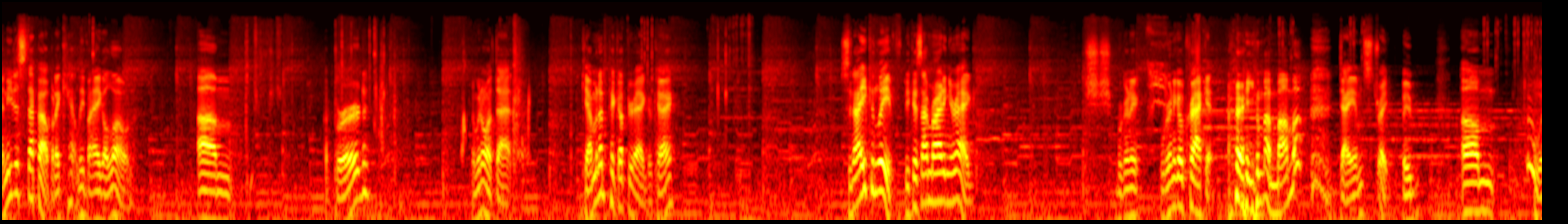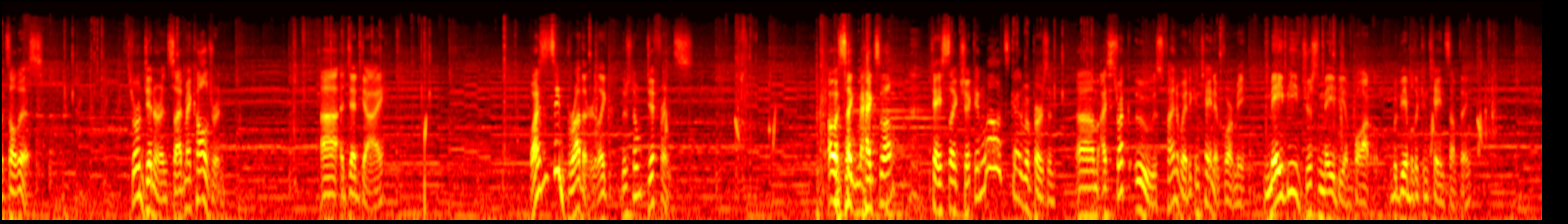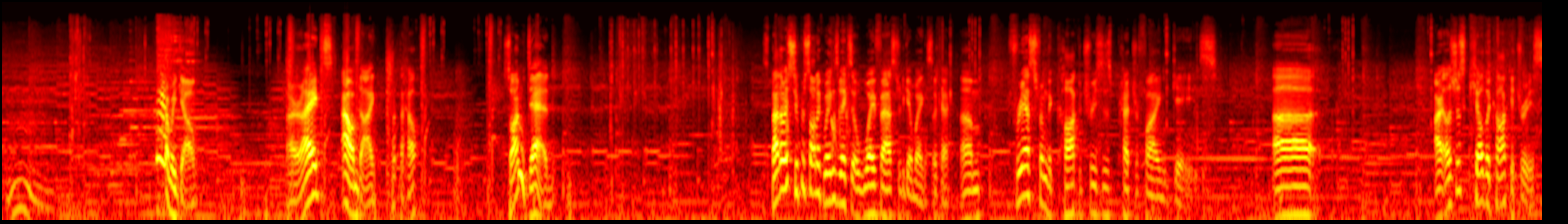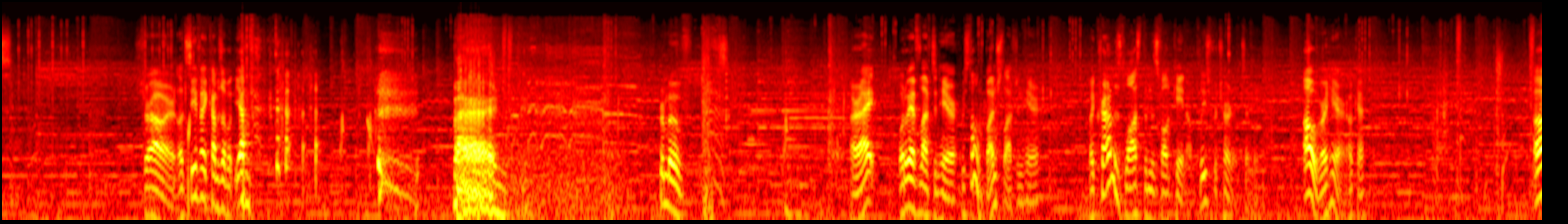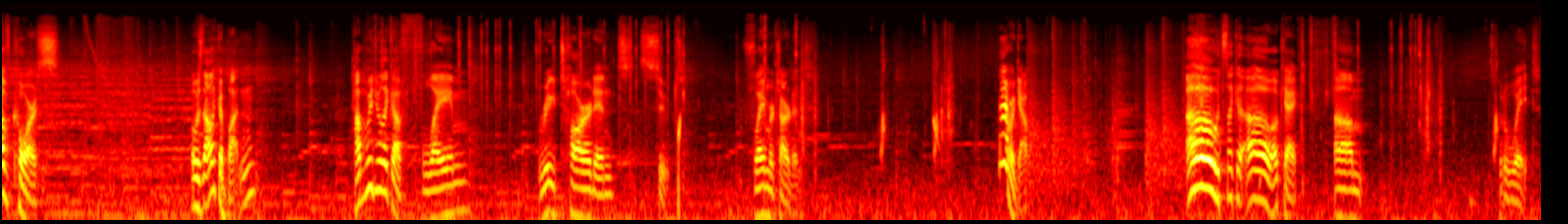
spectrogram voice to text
I need to step out, but I can't leave my egg alone. Um, a bird? And we don't want that. Okay, I'm gonna pick up your egg, okay? So now you can leave, because I'm riding your egg. Shh, we're gonna, we're gonna go crack it. Are you my mama? Damn straight, baby. Um, ooh, what's all this? Throw dinner inside my cauldron. Uh, a dead guy. Why does it say brother? Like, there's no difference. Oh, it's like Maxwell? Tastes like chicken? Well, it's kind of a person. Um, I struck ooze. Find a way to contain it for me. Maybe, just maybe, a bottle would be able to contain something. There we go. Alright. Oh, I'm dying. What the hell? So I'm dead. By the way, supersonic wings makes it way faster to get wings. Okay. Um, free us from the cockatrice's petrifying gaze. Uh... Alright, let's just kill the cockatrice. Sure. Let's see if it comes up with... Yep. Burn! Remove. Alright. What do we have left in here? We still have a bunch left in here. My crown is lost in this volcano. Please return it to me. Oh, right here. Okay. Of course. Oh, is that like a button? How about we do like a flame retardant suit? Flame retardant. There we go. Oh, it's like a, oh, okay. Um, let's put a weight.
